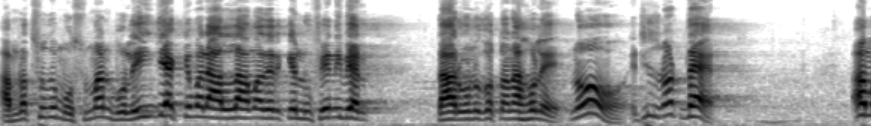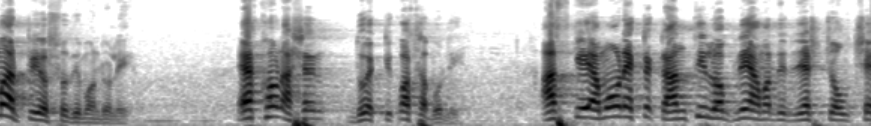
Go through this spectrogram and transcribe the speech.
আমরা শুধু মুসলমান বলেই যে একেবারে আল্লাহ আমাদেরকে লুফে নিবেন, তার অনুগত না হলে no it is not that আমার প্রিয় সুদী মণ্ডলী এখন আসেন দু একটি কথা বলি। আজকে এমন একটা ক্রান্তি লগ্নে আমাদের দেশ চলছে,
